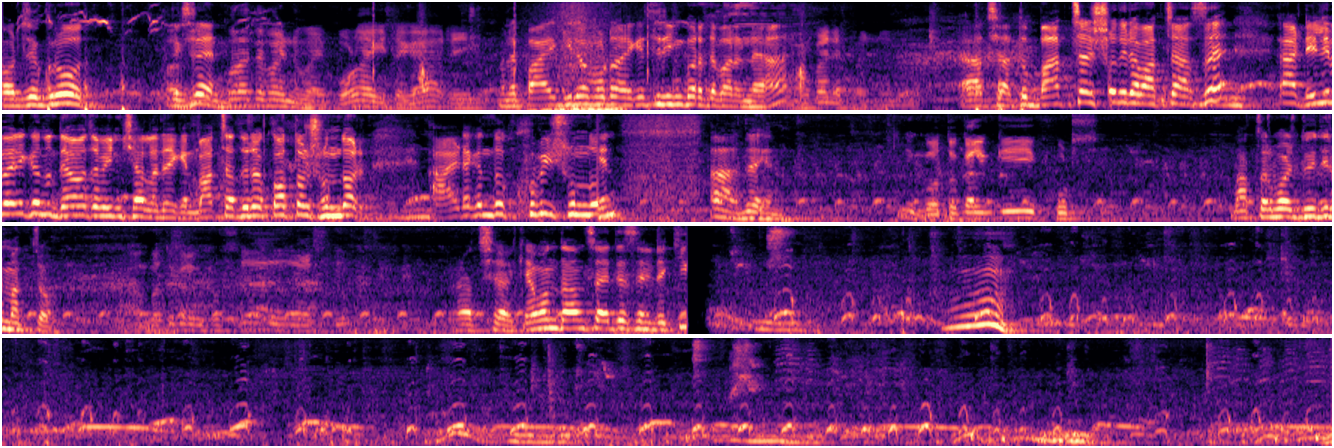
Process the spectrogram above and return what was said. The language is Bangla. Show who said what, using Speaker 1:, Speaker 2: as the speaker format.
Speaker 1: ওর যে গ্রোথ দেখছেন?
Speaker 2: করাতে পারি ভাই বড় হয়ে গেছে গা
Speaker 1: মানে পায়ে গিরা মোটা হয়ে গেছে রিং করাতে পারেন না হ্যাঁ?
Speaker 2: মোবাইলে পারি না
Speaker 1: আচ্ছা তো বাচ্চার সদিরা বাচ্চা আছে। আর ডেলিভারি কিন্তু দেওয়া যাবে ইনশাল্লাহ দেখেন বাচ্চা দুটো কত সুন্দর। আর এটা কিন্তু খুবই সুন্দর। হ্যাঁ দেখেন।
Speaker 2: গতকাল কি ফুটছে?
Speaker 1: বাচ্চার বয়স দুই দিন মাত্র। আচ্ছা কেমন দাম চাইতেছেন এটা কি? উম।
